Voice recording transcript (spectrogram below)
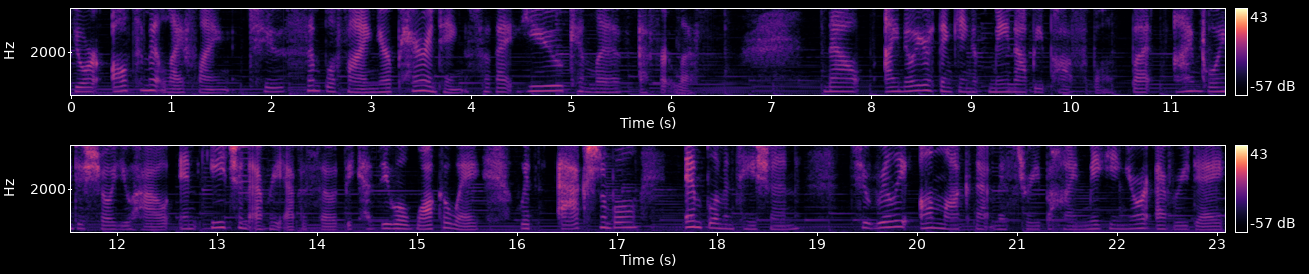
your ultimate lifeline to simplifying your parenting so that you can live effortless. Now, I know you're thinking it may not be possible, but I'm going to show you how in each and every episode because you will walk away with actionable implementation to really unlock that mystery behind making your everyday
